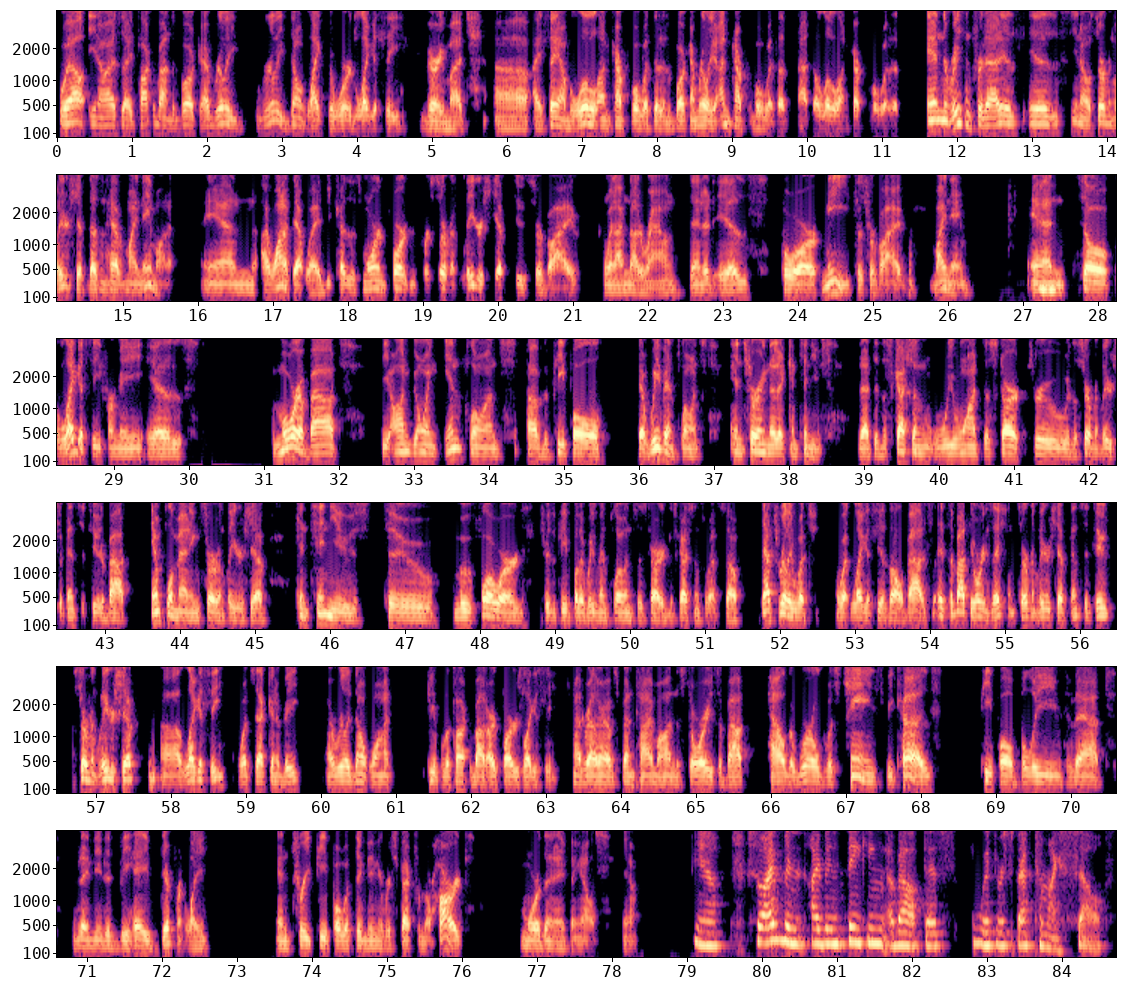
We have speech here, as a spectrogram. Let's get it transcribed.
Well, you know, as I talk about in the book, I really, really don't like the word legacy very much. Uh, I say I'm a little uncomfortable with it in the book. I'm really uncomfortable with it, not a little uncomfortable with it. And the reason for that is, is you know, servant leadership doesn't have my name on it, and I want it that way because it's more important for servant leadership to survive when I'm not around than it is for me to survive my name. Mm-hmm. And so the legacy for me is more about the ongoing influence of the people that we've influenced, ensuring that it continues. That the discussion we want to start through the Servant Leadership Institute about implementing servant leadership continues to move forward through the people that we've influenced and started discussions with. So that's really what's what legacy is all about. It's, it's about the organization, Servant Leadership Institute, servant leadership uh, legacy. What's that going to be? I really don't want people to talk about Art Barter's legacy. I'd rather have spent time on the stories about how the world was changed because people believed that they needed to behave differently and treat people with dignity and respect from their heart more than anything else. Yeah. yeah so i've been i've been thinking about this with respect to myself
